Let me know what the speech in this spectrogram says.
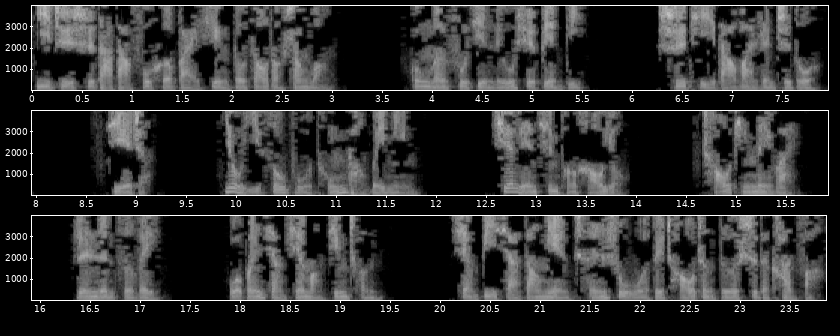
以致士大大夫和百姓都遭到伤亡？宫门附近流血遍地，尸体达万人之多。接着又以搜捕同党为名，牵连亲朋好友，朝廷内外人人自危。我本想前往京城，向陛下当面陈述我对朝政得失的看法，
